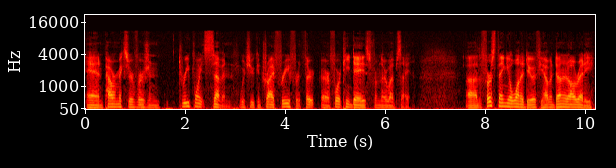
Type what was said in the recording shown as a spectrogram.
and Power Mixer version 3.7, which you can try free for 14 days from their website. Uh, the first thing you'll want to do if you haven't done it already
